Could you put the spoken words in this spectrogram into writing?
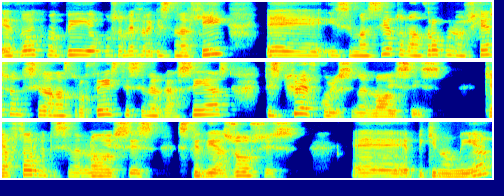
εδώ έχουμε πει, όπως ανέφερα και στην αρχή, ε, η σημασία των ανθρώπινων σχέσεων, της συναναστροφής, της συνεργασίας, της πιο εύκολης συνεννόησης. Και αυθόρμητης συνεννόησης στη διαζώσεις ε, επικοινωνία.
